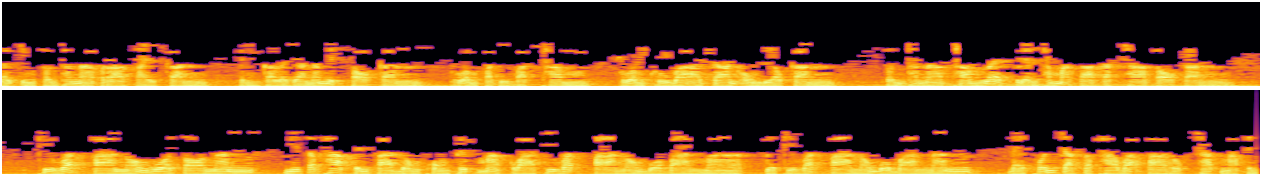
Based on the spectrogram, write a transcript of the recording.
แล้วจึงสนทนาปราศัยกัน เป็นกัลยาณมิตรต่อกัน ร่วมปฏิบัติธรรม ร่วมครูบาอาจารย์องค์เดียวกัน สนทนาธรรมแลกเปลี่ยนธรรมสากัจฉาต่อกัน ที่วัดป่าหนองบัวตอนนั้น มีสภาพเป็นป่าดงพงทึบมากกว่าที่วัดป่าหนองบัวบานมากโดยที่วัดป่าหนองบัวบานนั้น ได้พ้นจากสภาวะป่ารกชัดมาเป็น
